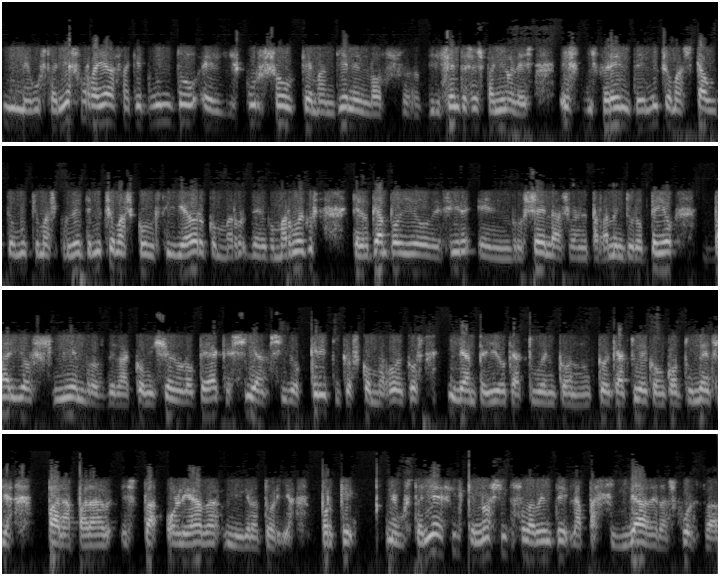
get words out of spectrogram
y me gustaría subrayar hasta qué punto el discurso que mantienen los uh, dirigentes españoles es diferente, mucho más cauto, mucho más prudente, mucho más conciliador con, con Marruecos que lo que han podido decir en Bruselas o en el Parlamento Europeo varios miembros de la Comisión Europea que sí han sido críticos con Marruecos y le han pedido que actúen con, que actúe con contundencia para parar esta oleada migratoria. Porque me gustaría decir que no ha sido solamente la pasividad de las fuerzas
